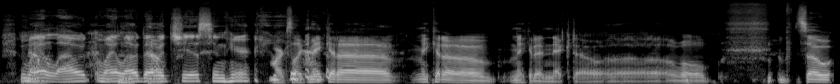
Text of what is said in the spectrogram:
am I allowed? Am I allowed to have a chiss in here? Mark's like, make it a make it a make it a Nikto. Uh, well, so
